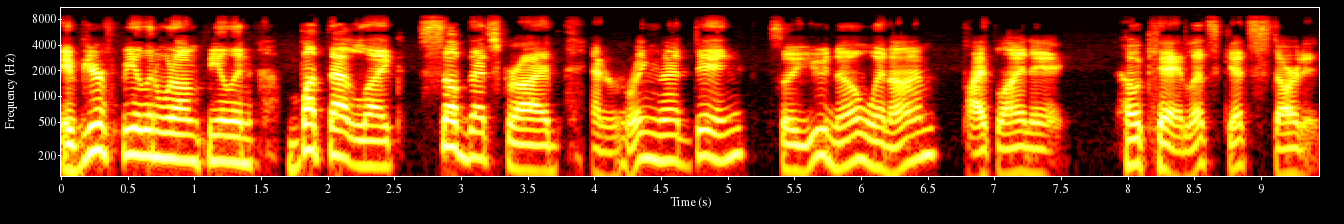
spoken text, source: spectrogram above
if you're feeling what I'm feeling, butt that like, sub that scribe, and ring that ding so you know when I'm pipelining. Okay, let's get started.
